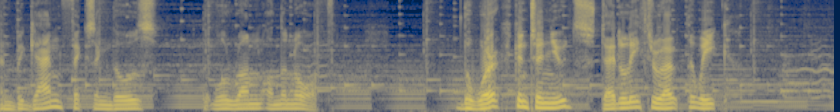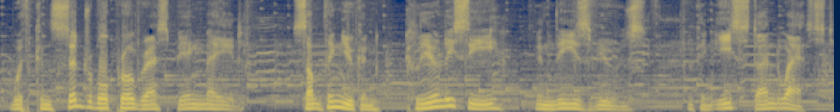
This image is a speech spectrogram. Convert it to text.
and began fixing those that will run on the north. The work continued steadily throughout the week with considerable progress being made, something you can clearly see in these views, looking east and west.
